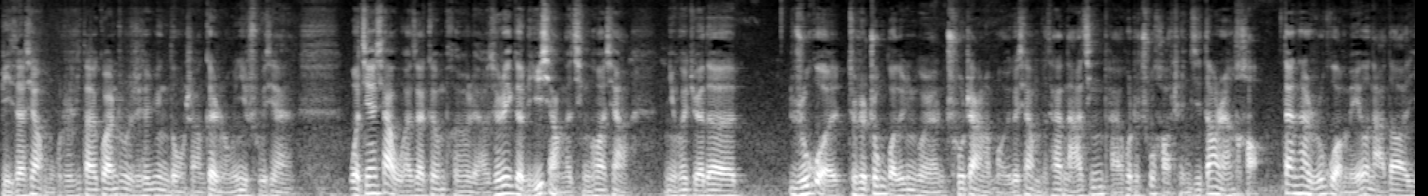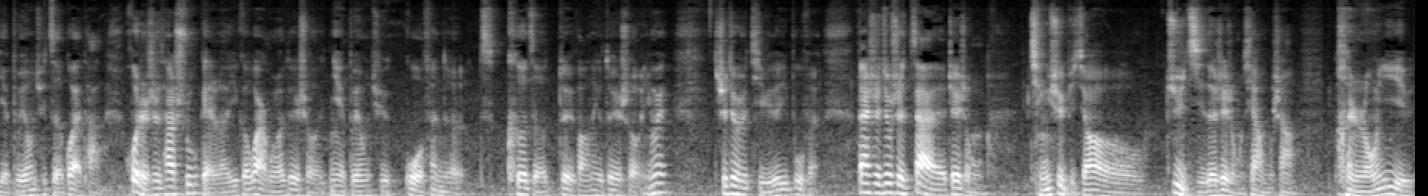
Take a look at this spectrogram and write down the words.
比赛项目，或者是大家关注的这些运动上更容易出现。我今天下午还在跟朋友聊，就是一个理想的情况下，你会觉得。如果就是中国的运动员出战了某一个项目，他拿金牌或者出好成绩，当然好。但他如果没有拿到，也不用去责怪他，或者是他输给了一个外国的对手，你也不用去过分的苛责对方那个对手，因为这就是体育的一部分。但是就是在这种情绪比较聚集的这种项目上，很容易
